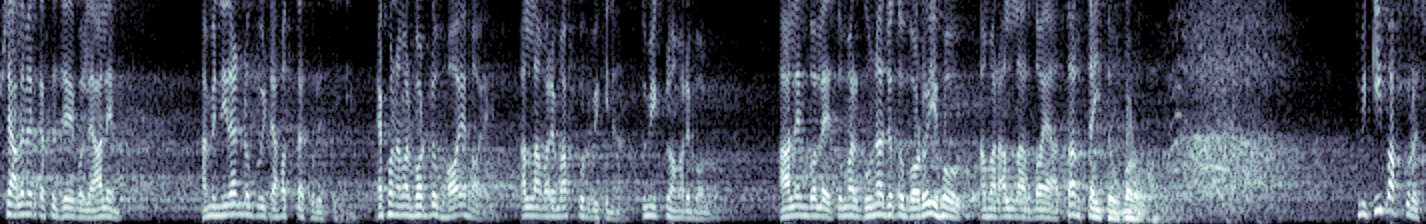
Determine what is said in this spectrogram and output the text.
সে আলেমের কাছে যেয়ে বলে, আলেম, আমি নিরানব্বইটা হত্যা করেছি। এখন আমার বড্ড ভয় হয়। আল্লাহ আমারে মাফ করবে কিনা? তুমি একটু আমারে বলো। আলেম বলে, তোমার গুণা যত বড়ই হোক, আমার আল্লাহর দয়া তার চাইতেও বড়। তুমি কি পাপ করেছ?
